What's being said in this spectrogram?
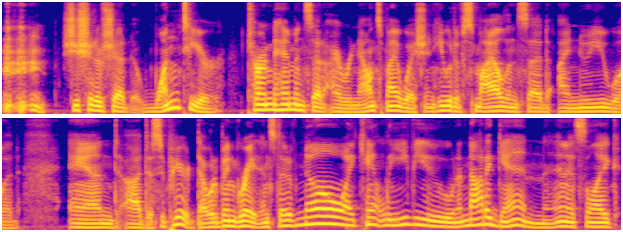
she should have shed one tear, turned to him and said, I renounce my wish. And he would have smiled and said, I knew you would. And uh, disappeared. That would have been great. Instead of, no, I can't leave you, not again. And it's like,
